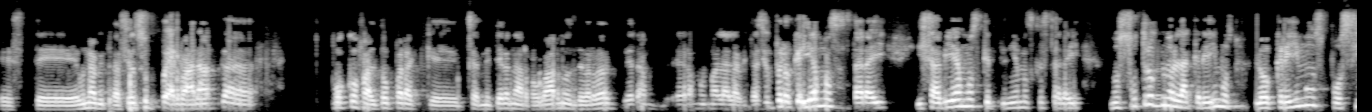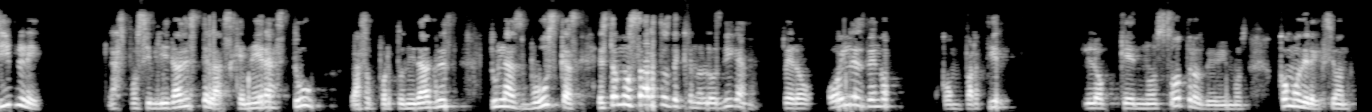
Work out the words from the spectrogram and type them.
este, una habitación súper barata, poco faltó para que se metieran a robarnos, de verdad era, muy mala la habitación, pero queríamos estar ahí y sabíamos que teníamos que estar ahí. Nosotros no la creímos, lo creímos posible. Las posibilidades te las generas tú, las oportunidades tú las buscas. Estamos hartos de que nos los digan, pero hoy les vengo a compartir lo que nosotros vivimos como dirección,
